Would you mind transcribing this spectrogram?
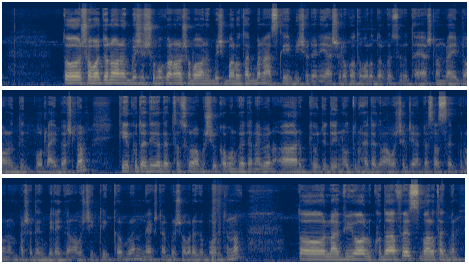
তো সবার জন্য অনেক বেশি শুভকামনা, সবাই অনেক বেশি ভালো থাকবেন। আজকে এই বিষয়টা নিয়ে আসলে কথা বলার দরকার ছিল, তাই আসলাম লাইভে অনেকদিন পর লাইভে আসলাম। কে কোথায় দিকে দেখতেছো অবশ্যই কমেন্ট করে জানাবেন। আর কেউ যদি নতুন হয়ে থাকেন, অবশ্যই চ্যানেলটা সাবস্ক্রাইব করুন। আমার পাশে থেকে বেলাইকন অবশ্যই ক্লিক করবেন। নেক্সট আপডেট সবার আগে পড়ার জন্য। তো লাভ ইউ অল খুদা হাফেজ, ভালো থাকবেন।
